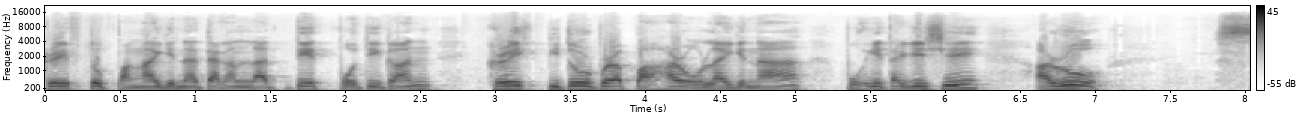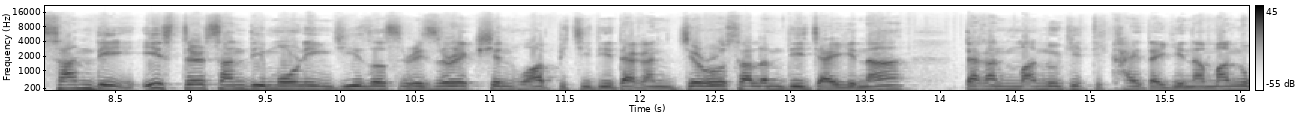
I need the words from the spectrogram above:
ক্ৰেফটো ভাঙাই কিনা তাকান লা ডেড পতি কাণ ক্ৰেফ পিতৰ পৰা পাহাৰ ওলাই কিনা বহি থাকিছে আৰু Sunday Easter Sunday morning Jesus resurrection হোৱা পিছি দি তাকান জেৰুচালাম দি যাই কিনা তাকান মানুহ কি টিখাই তাই কিনা মানুহ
